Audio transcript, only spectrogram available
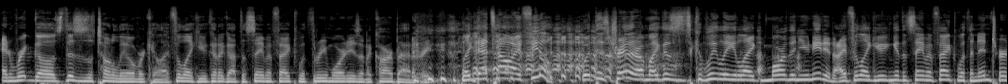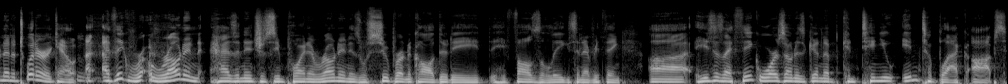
And Rick goes, "This is a totally overkill. I feel like you could have got the same effect with three Mortys and a car battery. like that's how I feel with this trailer. I'm like, this is completely like more than you needed. I feel like you can get the same effect with an intern and a Twitter account. I think R- Ronan has an interesting point, and Ronan is super into Call of Duty. He, he follows the leagues and everything. Uh, he says, "I think Warzone is going to continue into Black Ops.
